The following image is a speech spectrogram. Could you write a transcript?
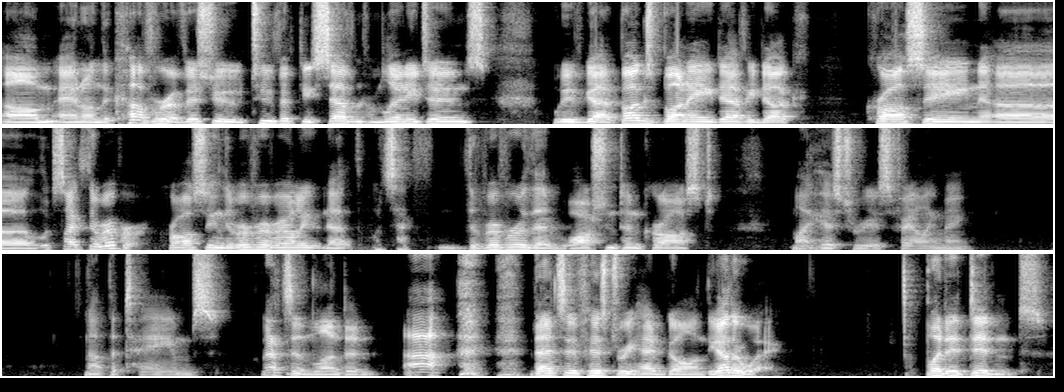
Um, and on the cover of issue 257 from Looney Tunes, we've got Bugs Bunny, Daffy Duck crossing, uh, looks like the river, crossing the river valley. What's that? The river that Washington crossed? My history is failing me. Not the Thames. That's in London. Ah, that's if history had gone the other way. But it didn't.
